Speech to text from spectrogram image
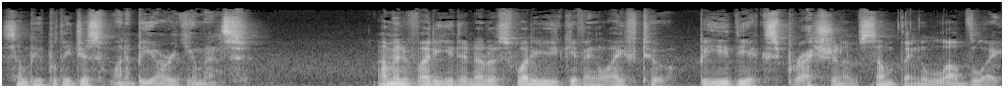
some people, they just want to be arguments. I'm inviting you to notice what are you giving life to? Be the expression of something lovely.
